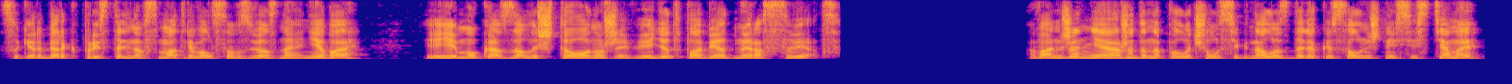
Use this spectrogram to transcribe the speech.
Цукерберг пристально всматривался в звездное небо, и ему казалось, что он уже видит победный рассвет. Ван Джен неожиданно получил сигнал из далекой солнечной системы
